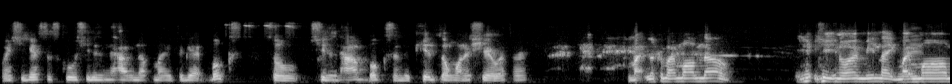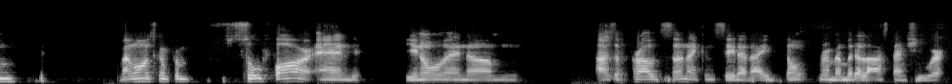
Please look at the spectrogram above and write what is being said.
When she gets to school, she doesn't have enough money to get books, so she doesn't have books, and the kids don't want to share with her. My, look at my mom now. you know what I mean? Like my mom, my mom's come from so far, and you know, and um, as a proud son, I can say that I don't remember the last time she worked.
